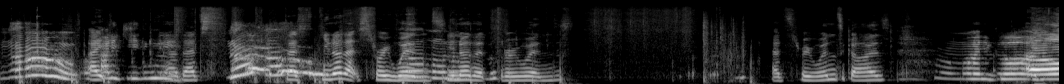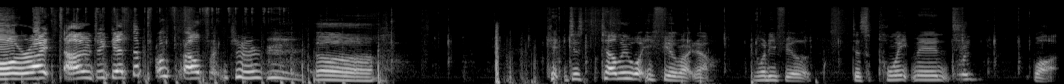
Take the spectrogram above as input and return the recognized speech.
No! I- Are you kidding me? uh, that's, no! that's, you know, that's three wins. no, You know no. that's three wins. That's three wins, guys. Oh my god. Alright, time to get the profile picture. Uh, can, just tell me what you feel right now. What do you feel? Disappointment? What?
